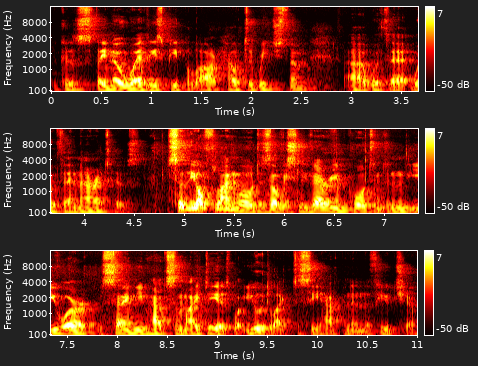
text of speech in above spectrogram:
because they know where these people are, how to reach them uh, with their with their narratives. So the offline world is obviously very important, and you were saying you had some ideas what you would like to see happen in the future.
